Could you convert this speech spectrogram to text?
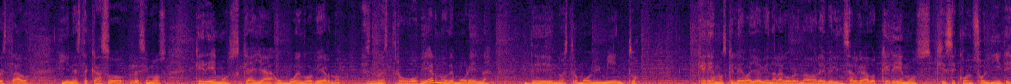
Estado y en este caso decimos queremos que haya un buen gobierno, es nuestro gobierno de Morena, de nuestro movimiento, queremos que le vaya bien a la gobernadora Evelyn Salgado, queremos que se consolide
